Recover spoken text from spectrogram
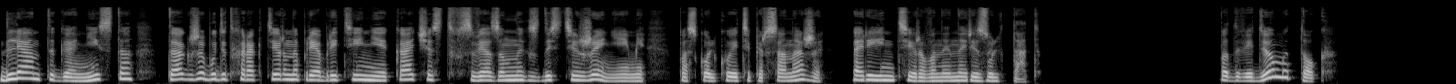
Для антагониста также будет характерно приобретение качеств, связанных с достижениями, поскольку эти персонажи ориентированы на результат. Подведем итог.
